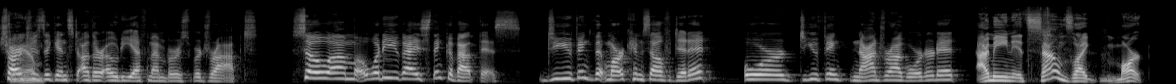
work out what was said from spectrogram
Charges Damn. against other ODF members were dropped. So, um, what do you guys think about this? Do you think that Mark himself did it? Or do you think Nodrog ordered it? I mean, it sounds like Mark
